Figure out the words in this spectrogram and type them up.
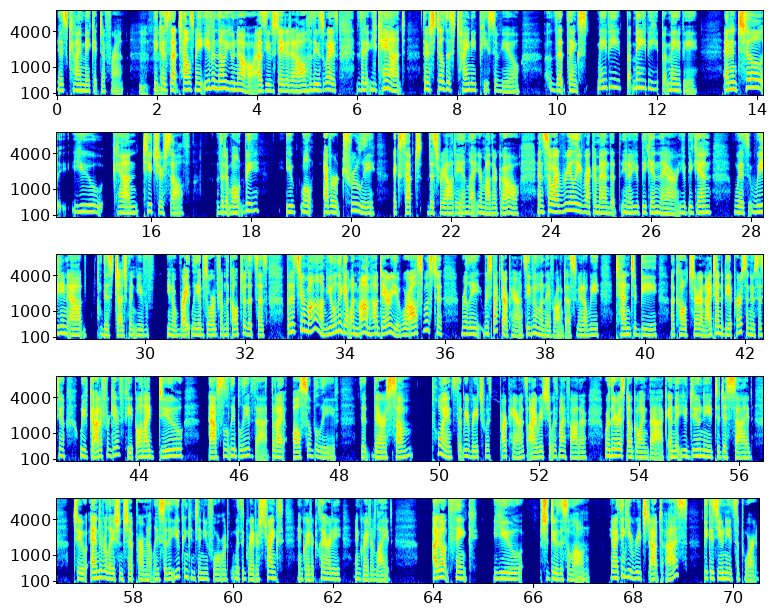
is Can I make it different? Mm-hmm. Because that tells me, even though you know, as you've stated in all of these ways, that you can't, there's still this tiny piece of you that thinks, maybe, but maybe, but maybe. And until you can teach yourself that it won't be, you won't ever truly accept this reality and let your mother go. And so I really recommend that you know you begin there. You begin with weeding out this judgment you've you know rightly absorbed from the culture that says but it's your mom. You only get one mom. How dare you? We're all supposed to really respect our parents even when they've wronged us. You know we tend to be a culture and i tend to be a person who says you know we've got to forgive people. And i do absolutely believe that but i also believe that there are some points that we reach with our parents i reached it with my father where there is no going back and that you do need to decide to end a relationship permanently so that you can continue forward with a greater strength and greater clarity and greater light. I don't think you should do this alone. You know, I think you reached out to us because you need support.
